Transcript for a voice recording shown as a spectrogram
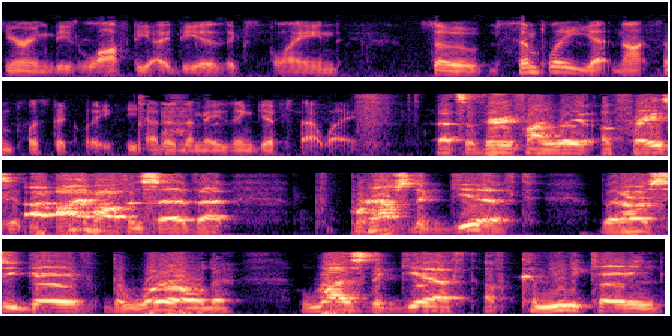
hearing these lofty ideas explained so simply yet not simplistically. He had an amazing gift that way. That's a very fine way of phrasing. I, I've often said that perhaps the gift that R.C. gave the world was the gift of communicating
